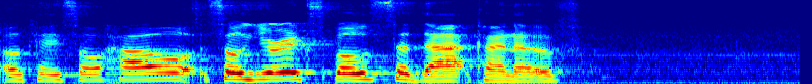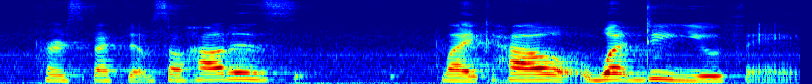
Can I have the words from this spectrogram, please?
Okay, so how so you're exposed to that kind of perspective. So how does like how what do you think?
